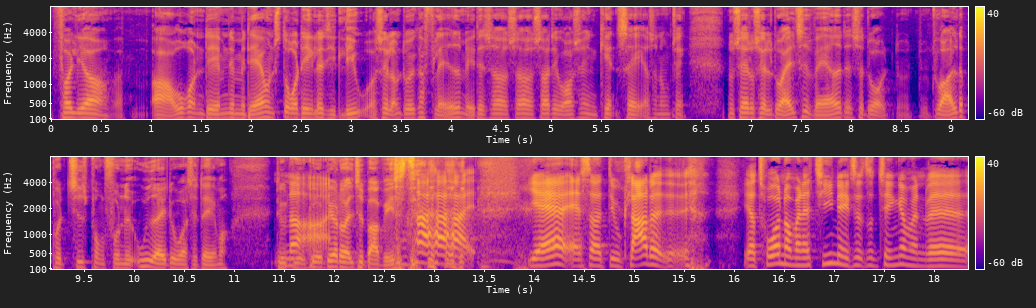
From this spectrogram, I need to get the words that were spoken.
for lige at, at afrunde det emne, men det er jo en stor del af dit liv, og selvom du ikke har flaget med det, så, så, så er det jo også en kendt sag og sådan nogle ting. Nu sagde du selv, at du har altid været det, så du har, du, du har aldrig på et tidspunkt fundet ud af, at du var til damer. Det, du, du, Nej. det har du altid bare vidst. Nej. ja, altså det er jo klart, at øh, jeg tror, når man er teenager, så tænker man, hvad,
